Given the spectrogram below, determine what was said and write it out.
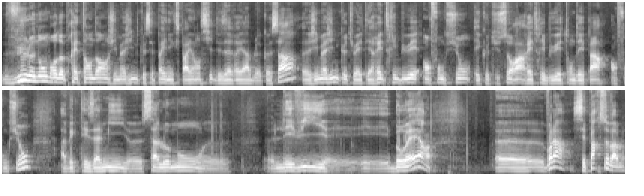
Vu le nombre de prétendants, j'imagine que ce n'est pas une expérience si désagréable que ça. Euh, j'imagine que tu as été rétribué en fonction et que tu sauras rétribuer ton départ en fonction, avec tes amis euh, Salomon, Lévy et, et Boer. voilà, c'est pas recevable.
